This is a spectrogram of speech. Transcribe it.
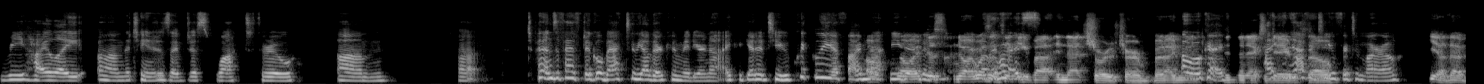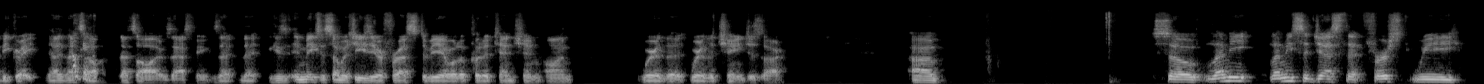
re-highlight um, the changes I've just walked through. Um, uh, depends if I have to go back to the other committee or not. I could get it to you quickly if I'm oh, not needed. No, I, just, no, I wasn't otherwise... thinking about in that short shorter term, but I oh, okay. the next day I can or have so. it to you for tomorrow. Yeah, that'd be great. That's okay. all. That's all I was asking. Is that, that because it makes it so much easier for us to be able to put attention on where the where the changes are. Um, so let me let me suggest that first we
